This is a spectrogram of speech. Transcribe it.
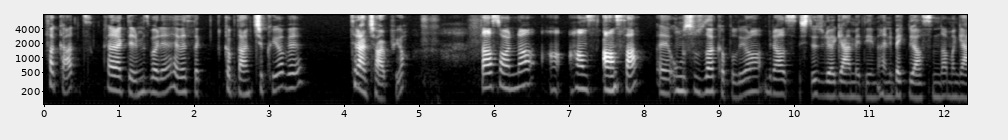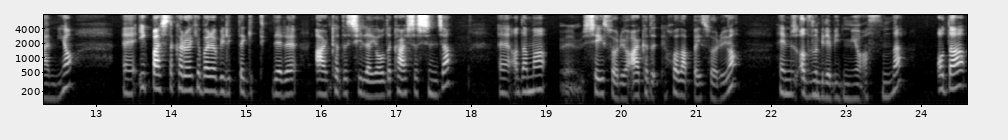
Fakat karakterimiz böyle hevesle kapıdan çıkıyor ve tren çarpıyor. Daha sonra Ha- Hans Ansa e, umutsuzluğa kapılıyor. Biraz işte üzülüyor gelmediğini hani bekliyor aslında ama gelmiyor. E, ilk başta karaoke bara birlikte gittikleri arkadaşıyla yolda karşılaşınca e, adama e, şeyi soruyor. Arkada Holappa'yı soruyor. Henüz adını bile bilmiyor aslında. O da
